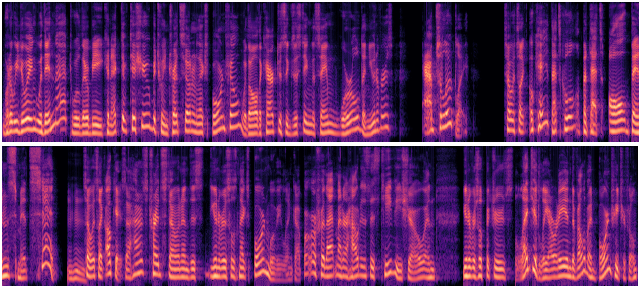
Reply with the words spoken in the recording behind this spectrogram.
What are we doing within that? Will there be connective tissue between Treadstone and the next Bourne film with all the characters existing in the same world and universe? Absolutely. So it's like, okay, that's cool, but that's all Ben Smith said. Mhm. So it's like, okay, so how does Treadstone and this Universal's next Bourne movie link up? Or, or for that matter, how does this TV show and Universal Pictures allegedly already in development Bourne feature film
